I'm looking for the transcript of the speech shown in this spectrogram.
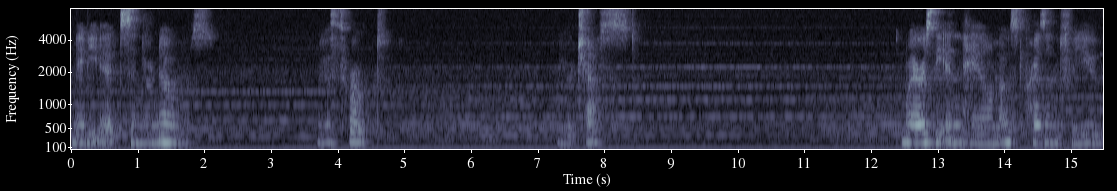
Maybe it's in your nose or your throat or your chest? Where is the inhale most present for you?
